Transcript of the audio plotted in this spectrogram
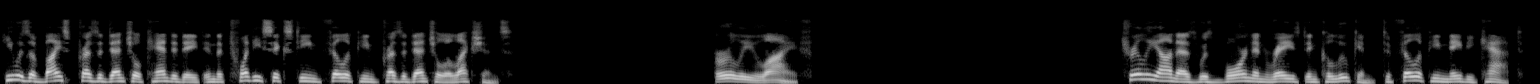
He was a vice presidential candidate in the 2016 Philippine presidential elections. Early life Trillanes was born and raised in Caloocan, to Philippine Navy Capt.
